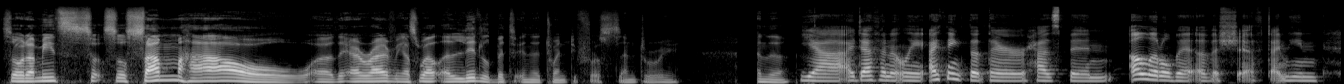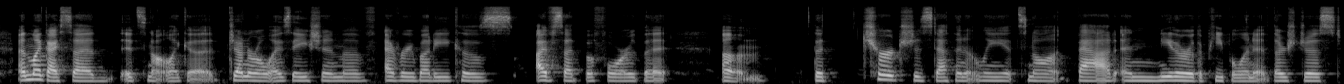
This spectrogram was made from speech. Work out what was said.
So that means so, so somehow uh, they are arriving as well a little bit in the 21st century in the yeah i definitely i think that there has been a little bit of a shift. I mean and like i said it's not like a generalization of everybody because i've said before that um the church is definitely it's not bad and neither are the people in it. There's just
